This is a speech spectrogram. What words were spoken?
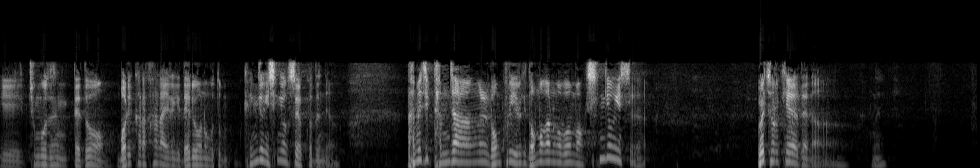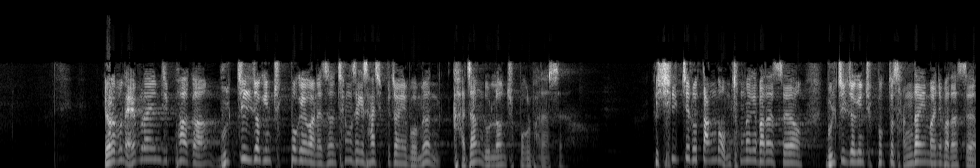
이 중고등 때도 머리카락 하나 이렇게 내려오는 것도 굉장히 신경 쓰였거든요. 남의 집 담장을 넝쿨이 이렇게 넘어가는 거 보면 막 신경이 쓰여요. 왜 저렇게 해야 되나. 네. 여러분, 에브라임 지파가 물질적인 축복에 관해서는 창세기 49장에 보면 가장 놀라운 축복을 받았어요. 그 실제로 땅도 엄청나게 받았어요. 물질적인 축복도 상당히 많이 받았어요.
